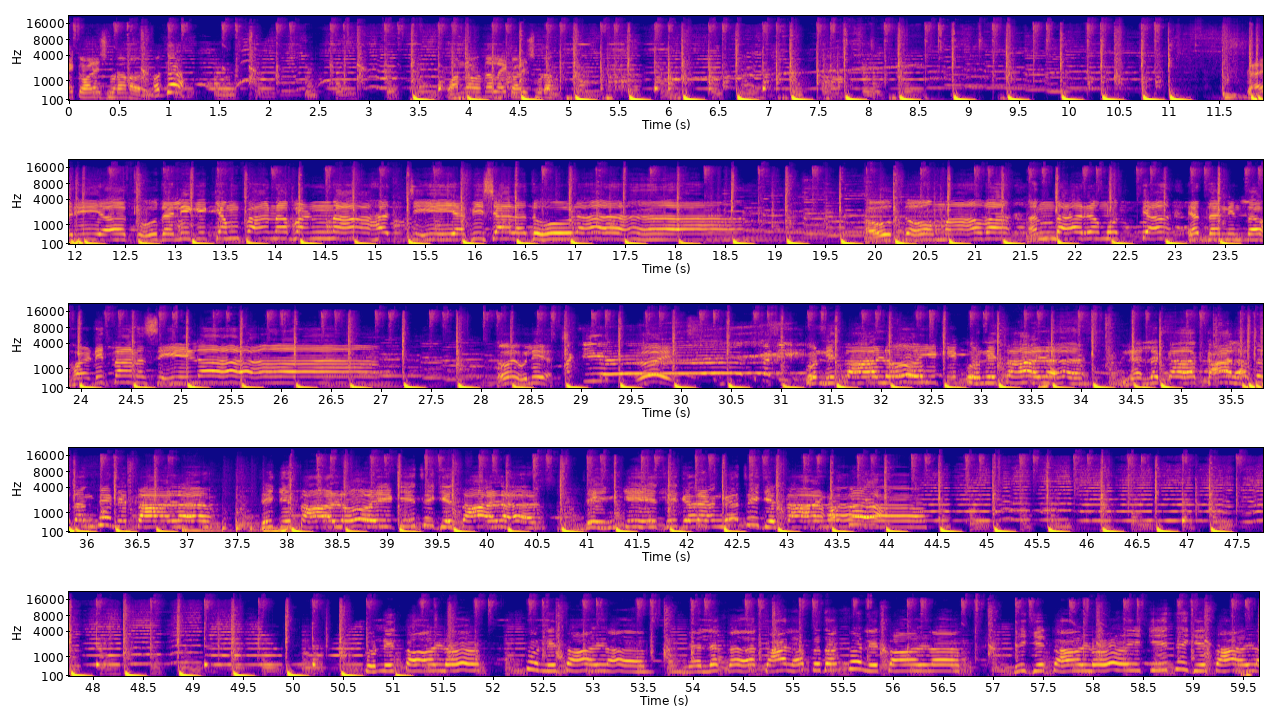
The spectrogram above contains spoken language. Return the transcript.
Light ಒಳಿಸ್ಬಿಡೋಣ ಅವ್ರು. Okay? ಒಂದ ಒಂದ ಲೈಟ್ ಒಳಿಸ್ಬಿಡೋಣ ಕರಿಯ ಕೂದಲಿಗೆ ಕೆಂಪನ ಬಣ್ಣ ಹಚ್ಚಿಯ ವಿಶಾಲ ಧೂಳ. ಹೌದೋ ಮಾವ ಅಂದಾರ ಮುತ್ಯ ಎದ್ದ ನಿಂತ ಹೊಡಿತಾನ ಸೀಳ. ಓಯ್ ಹುಲಿ. ಕುಣಿತಾಳೋ ಈಕಿ ಕುಣಿತಾಳ ನೆಲಕ ಕಾಲ ಹತ್ತದಂಗ್ ಕುಣಿತಾಳ ಜಿಗಿತಾಳೋ ಈಕಿ ಜಿಗಿತಾಳ ಜಿಂಕಿ ಜಿಗದಂಗ ಜಿಗಿತಾಳ ಕುಣಿತಾಳ ಕುಣಿತಾಳ ನೆಲಕ ಕಾಲ ಹತ್ತದಂಗ ಕುಣಿತಾಳ ದಿಗಿತಾಳು ಈಕಿ ದಿಗಿತಾಳ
